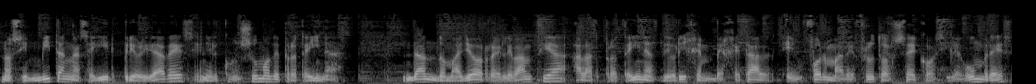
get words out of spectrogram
nos invitan a seguir prioridades en el consumo de proteínas, dando mayor relevancia a las proteínas de origen vegetal en forma de frutos secos y legumbres,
